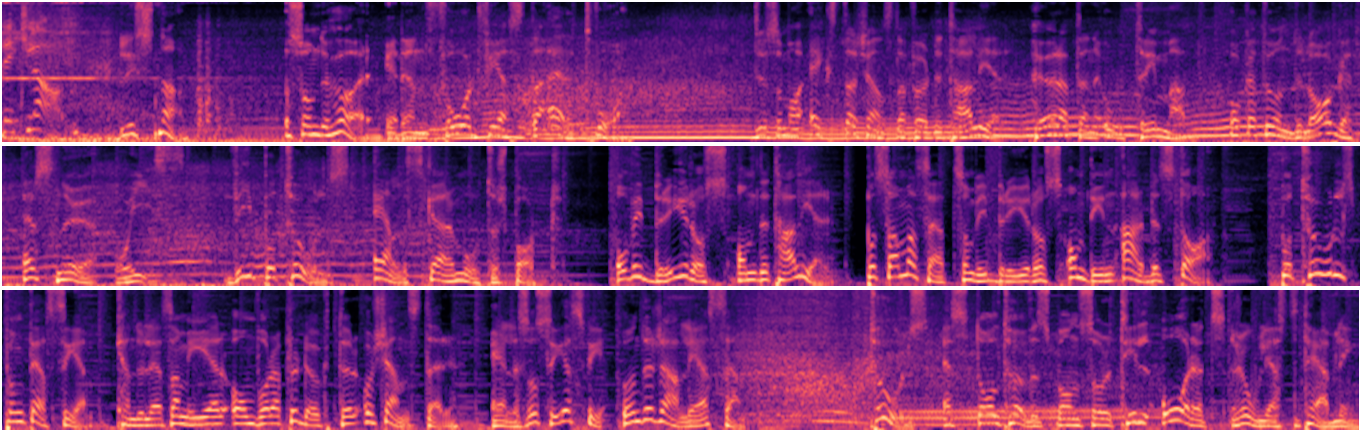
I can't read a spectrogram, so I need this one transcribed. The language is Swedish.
Reklam. Lyssna. Som du hör är det en Ford Fiesta R2. Du som har extra känsla för detaljer hör att den är otrimmad och att underlaget är snö och is. Vi på Tools älskar motorsport och vi bryr oss om detaljer på samma sätt som vi bryr oss om din arbetsdag. På tools.se kan du läsa mer om våra produkter och tjänster. Eller så ses vi under rally-SM. Tools är stolt huvudsponsor till årets roligaste tävling.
